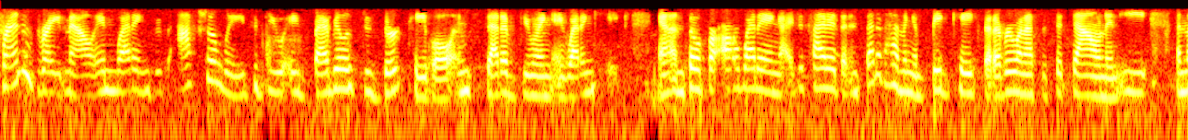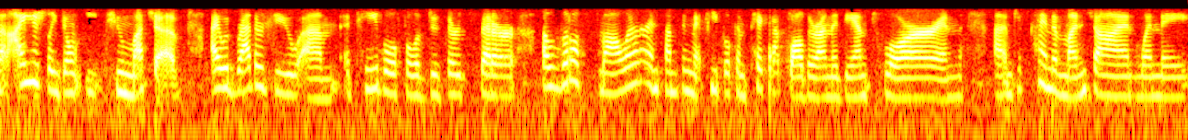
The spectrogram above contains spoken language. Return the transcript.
trends right now in weddings is actually to do a fabulous dessert table instead of doing a wedding cake. And so for our wedding, I decided that instead of having a big cake that everyone has to sit down and eat, and that I usually don't eat too much of, I would rather do um, a table full of desserts that are a little smaller and something that people can pick up while they're on the dance floor and um, just kind of munch on when they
